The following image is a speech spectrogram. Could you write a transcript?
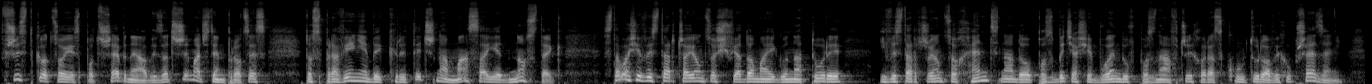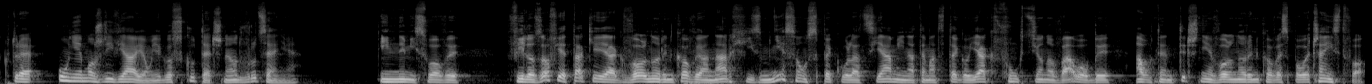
Wszystko, co jest potrzebne, aby zatrzymać ten proces, to sprawienie, by krytyczna masa jednostek stała się wystarczająco świadoma jego natury i wystarczająco chętna do pozbycia się błędów poznawczych oraz kulturowych uprzedzeń, które uniemożliwiają jego skuteczne odwrócenie. Innymi słowy, filozofie takie jak wolnorynkowy anarchizm nie są spekulacjami na temat tego, jak funkcjonowałoby autentycznie wolnorynkowe społeczeństwo,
